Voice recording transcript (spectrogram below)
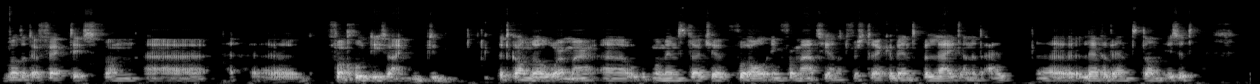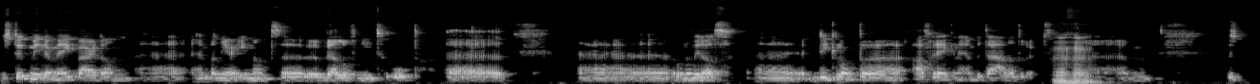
wat het effect is van, uh, uh, van goed design. Het kan wel hoor, maar uh, op het moment dat je vooral informatie aan het verstrekken bent, beleid aan het uitleggen bent, dan is het een stuk minder meetbaar dan wanneer iemand wel of niet op, hoe noem je dat, die knop afrekenen en betalen drukt. Mm -hmm. dus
